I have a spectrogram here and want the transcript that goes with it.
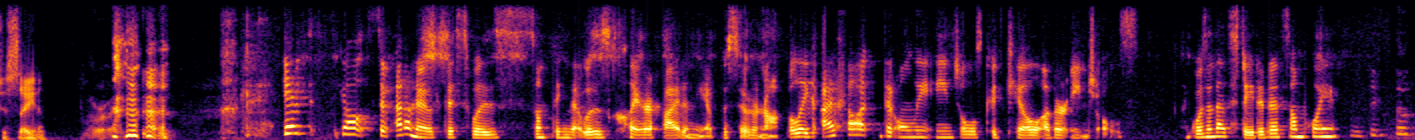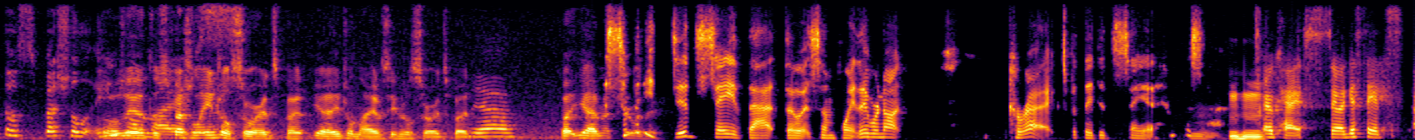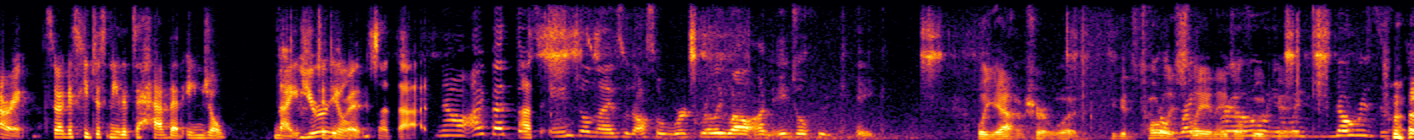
Just saying. All right. Yeah, y'all. So I don't know if this was something that was clarified in the episode or not, but like I thought that only angels could kill other angels. Like, wasn't that stated at some point? I think that those special well, angel they have the special angel swords, but yeah, angel knives, angel swords, but Yeah. but yeah, I'm not sure Somebody whether- did say that though at some point. They were not correct, but they did say it. Who was Hmm. that? hmm Okay, so I guess they had. All right, so I guess he just needed to have that angel knife to do it. said that. Now I bet those That's- angel knives would also work really well on angel food cake. Well, yeah, I'm sure it would. You could totally Go right slay an angel food cake. With no resistance.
